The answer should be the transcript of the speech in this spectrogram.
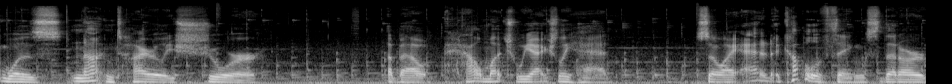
was not entirely sure about how much we actually had. So I added a couple of things that are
